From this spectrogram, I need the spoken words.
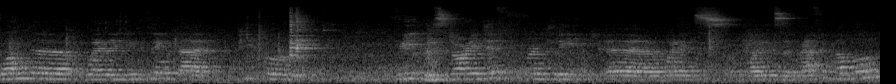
wonder whether you think that people read the story differently uh, when it's when it's a graphic novel,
